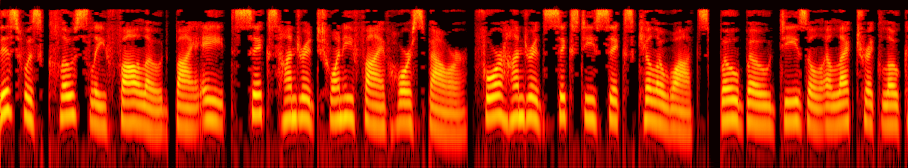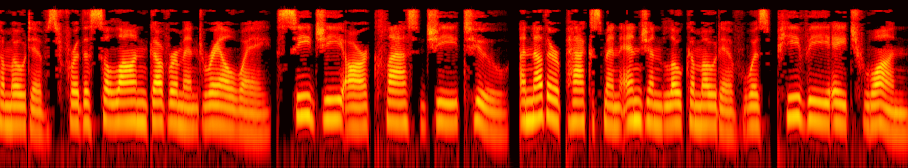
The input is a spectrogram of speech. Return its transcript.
This was closely followed by eight 625 horsepower, 466 kilowatts Bo-Bo diesel-electric locomotives for the Ceylon Government Railway (CGR Class G2). Another Paxman engined locomotive was PVH-1,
